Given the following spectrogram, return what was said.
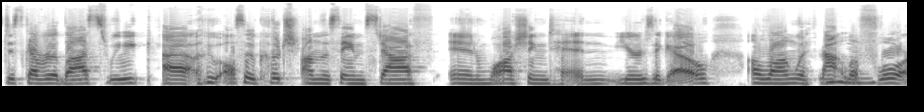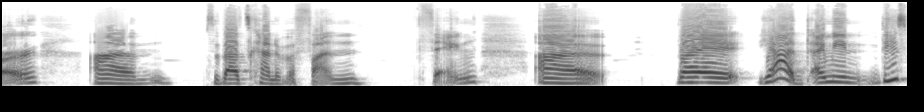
discovered last week, uh, who also coached on the same staff in Washington years ago, along with Matt mm-hmm. LaFleur. Um, so that's kind of a fun thing. Uh, but yeah, I mean, these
